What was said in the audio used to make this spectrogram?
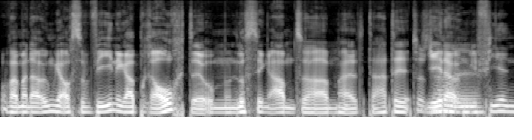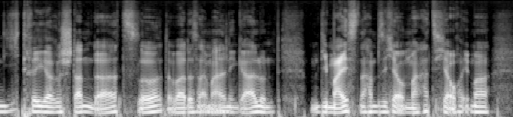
Und weil man da irgendwie auch so weniger brauchte, um einen lustigen Abend zu haben halt. Da hatte Total, jeder irgendwie ja. viel niedrigere Standards, so. Da war das einem Mhm. allen egal. Und die meisten haben sich ja, und man hat sich ja auch immer, das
